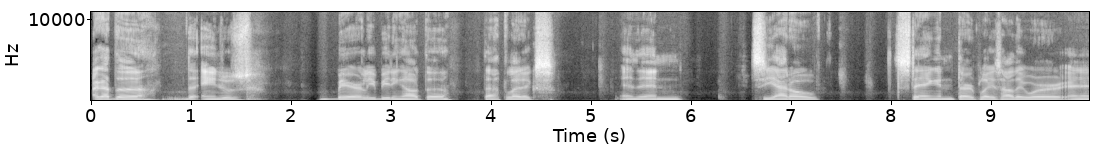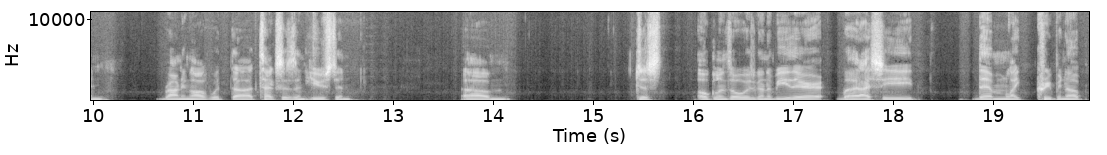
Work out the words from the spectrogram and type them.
I got the the Angels barely beating out the the Athletics, and then Seattle staying in third place how they were, and then rounding off with uh, Texas and Houston. Um, just Oakland's always going to be there, but I see them like creeping up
